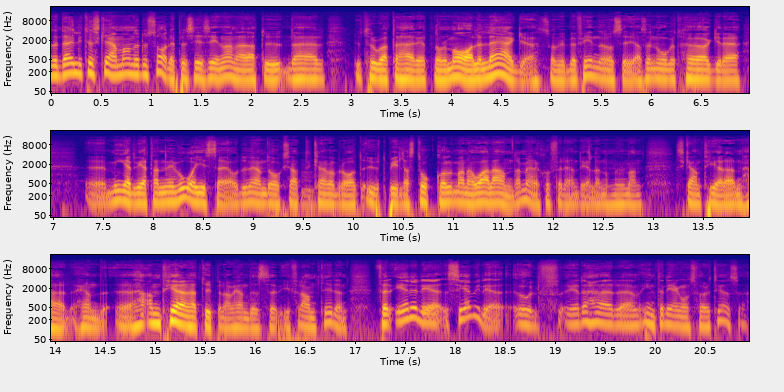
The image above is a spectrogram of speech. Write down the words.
det där är lite skrämmande. Du sa det precis innan här att du, här, du tror att det här är ett normalläge som vi befinner oss i. Alltså något högre medvetandenivå gissar jag och du nämnde också att det kan vara bra att utbilda stockholmarna och alla andra människor för den delen om hur man ska hantera den här, äh, hantera den här typen av händelser i framtiden. För är det det, ser vi det Ulf? Är det här äh, inte en engångsföreteelse?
